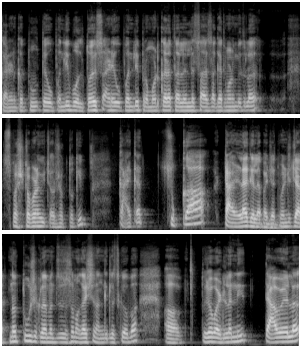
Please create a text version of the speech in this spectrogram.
कारण का तू ते ओपनली बोलतोयस आणि ओपनली प्रमोट करत आलेलं स सगळ्यात म्हणून मी तुला स्पष्टपणे विचारू शकतो, की काय-काय चुका टाळल्या गेल्या पाहिजेत? हं. म्हणजे ज्यातनं तू शिकला म्हणजे जसं मगाशी सांगितलंस, की बाबा तुझ्या वडिलांनी त्यावेळेला हो,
